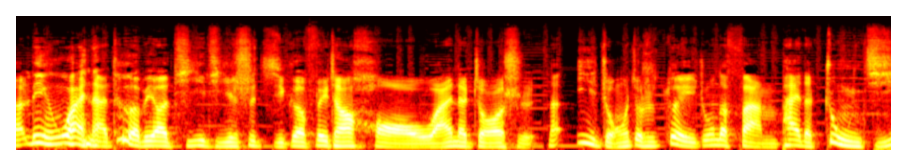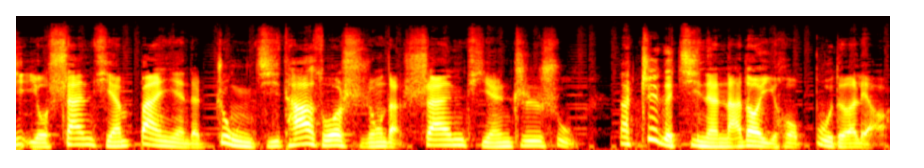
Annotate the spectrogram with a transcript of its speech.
那另外呢，特别要提一提是几个非常好玩的招式。那一种就是最终的反派的重击，由山田扮演的重击，他所使用的山田之术。那这个技能拿到以后不得了，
